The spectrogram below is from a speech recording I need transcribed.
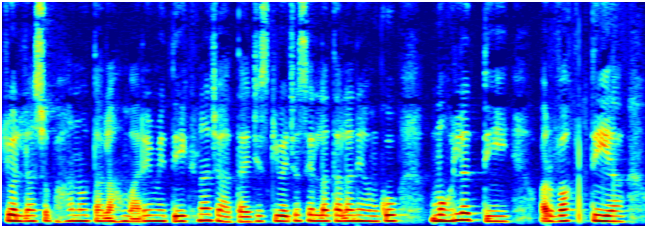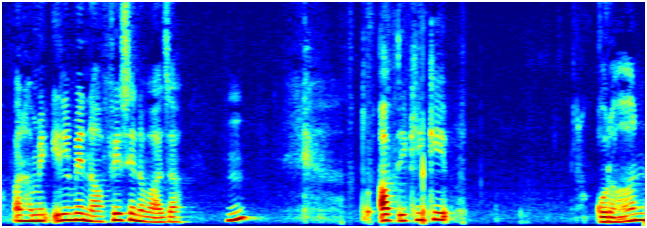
جو اللہ سبحانہ و تعالیٰ ہمارے میں دیکھنا چاہتا ہے، جس کی وجہ سے اللہ تعالیٰ نے ہم کو مہلت دی اور وقت دیا اور ہمیں علم نافع سے نوازا۔ تو آپ دیکھیں کہ قرآن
